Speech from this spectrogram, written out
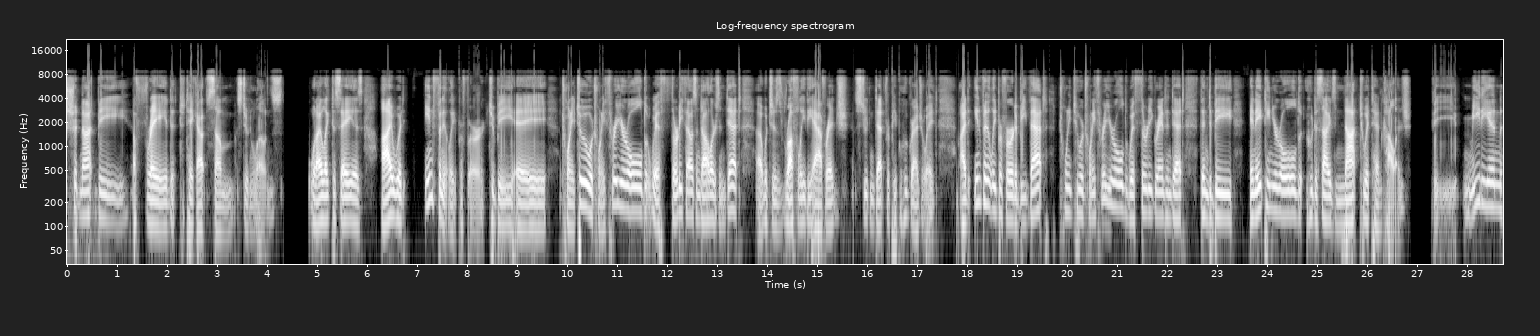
should not be afraid to take out some student loans. What I like to say is I would infinitely prefer to be a 22 or 23 year old with $30,000 in debt, uh, which is roughly the average student debt for people who graduate. I'd infinitely prefer to be that 22 or 23 year old with 30 grand in debt than to be an 18 year old who decides not to attend college. The median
